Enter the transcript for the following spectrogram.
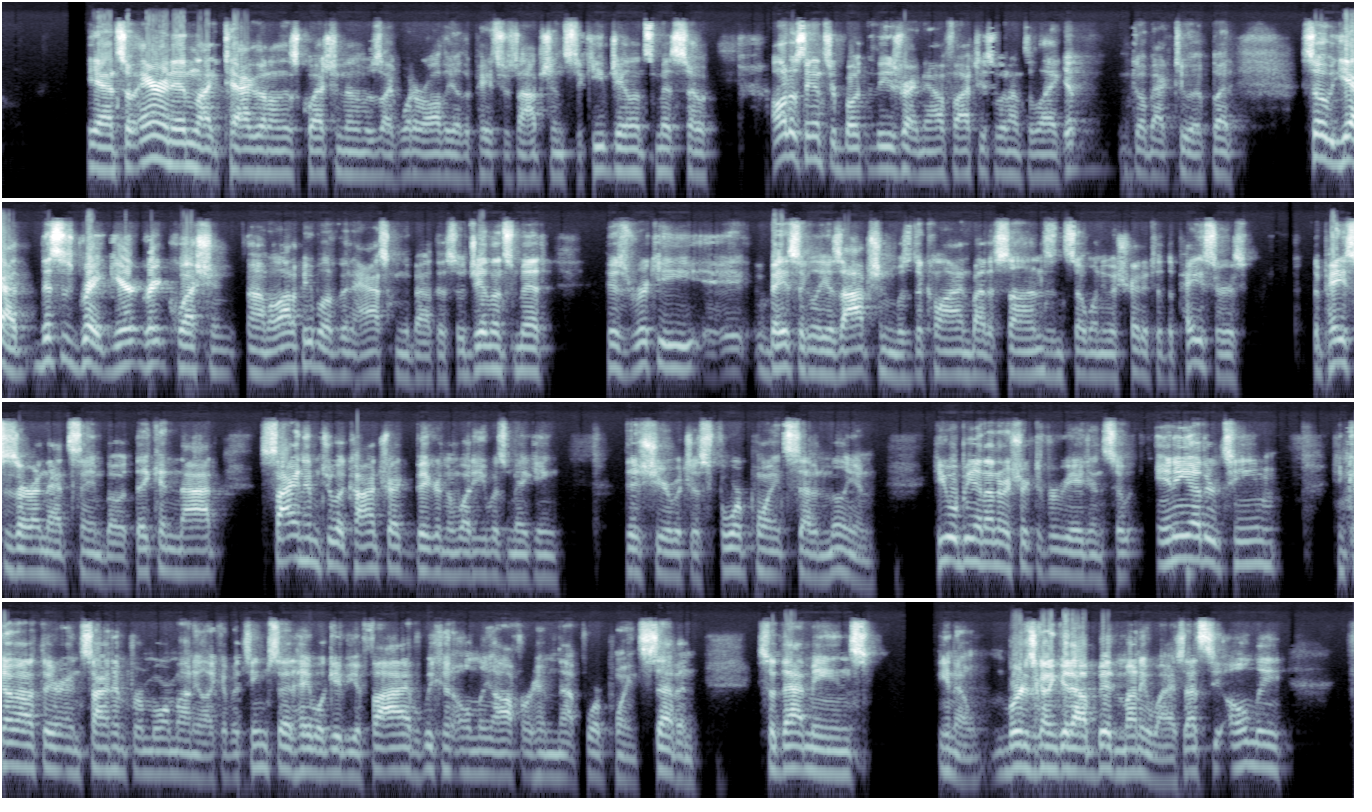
Yeah, and so Aaron M like tagged on on this question and was like, "What are all the other Pacers options to keep Jalen Smith?" So I'll just answer both of these right now. Facci, so we don't have to like yep. go back to it. But so yeah, this is great, Garrett. Great question. Um, a lot of people have been asking about this. So Jalen Smith, his rookie, basically his option was declined by the Suns, and so when he was traded to the Pacers, the Pacers are in that same boat. They cannot sign him to a contract bigger than what he was making this year, which is 4.7 million. He will be an unrestricted free agent. So any other team can come out there and sign him for more money. Like if a team said, "Hey, we'll give you five," we can only offer him that 4.7. So that means, you know, we're just going to get outbid money wise. That's the only,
